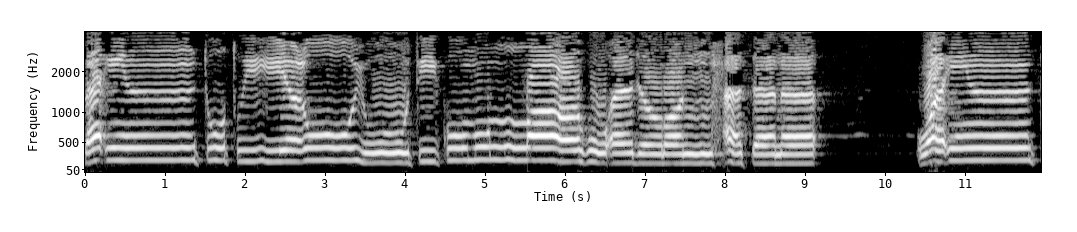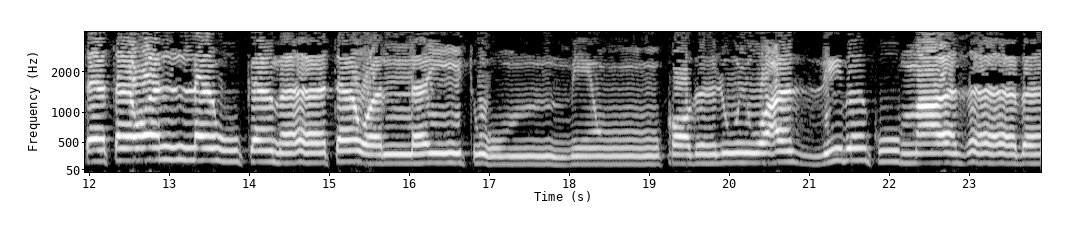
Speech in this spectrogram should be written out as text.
فإن تطيعوا يوتكم الله أجرا حسنا وإن تتولوا كما توليتم من قبل يعذبكم عذابا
